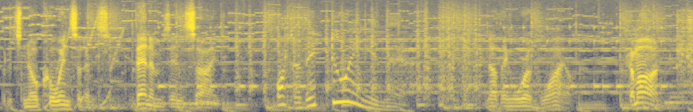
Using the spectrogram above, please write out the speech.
But it's no coincidence. Venom's inside. What are they doing in there? Nothing worthwhile. Come on.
